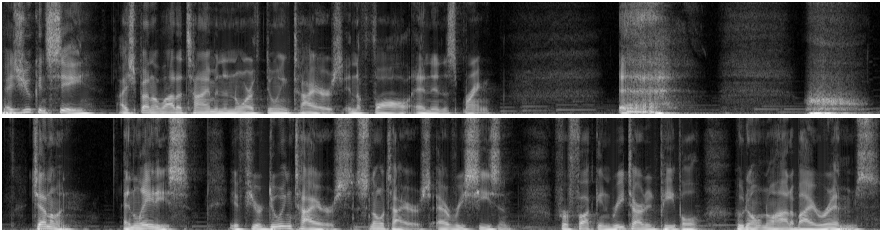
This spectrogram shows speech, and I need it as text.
As you can see, I spent a lot of time in the north doing tires in the fall and in the spring. Gentlemen and ladies, if you're doing tires, snow tires, every season for fucking retarded people who don't know how to buy rims,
